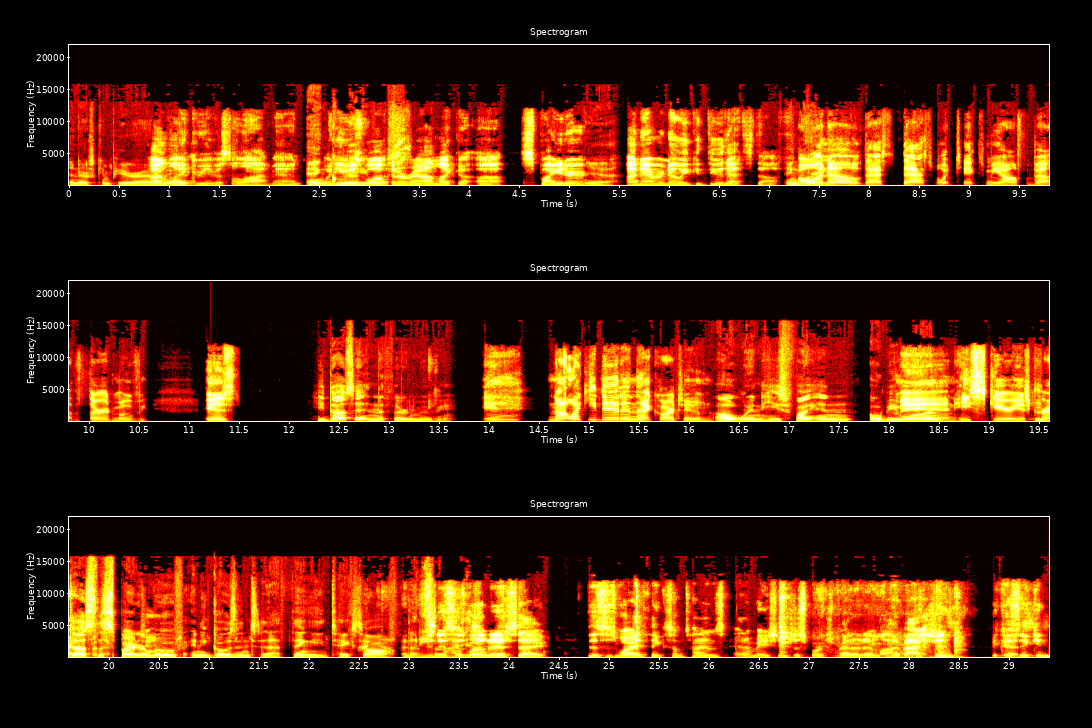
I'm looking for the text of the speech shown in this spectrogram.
and there's computer animated. I like Grievous a lot, man. And when he was walking around like a, a spider, Yeah. I never know he could do that stuff. And Oh, I know. That's that's what ticks me off about the third movie. Is He does it in the third movie. eh, not like he did in that cartoon. Oh, when he's fighting Obi Wan, Man, he's scary as he crap. does in the that spider cartoon. move and he goes into that thing and he takes off. And That's this is what I'm going to say. This is why I think sometimes animation just works better than live action because they Yes. can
